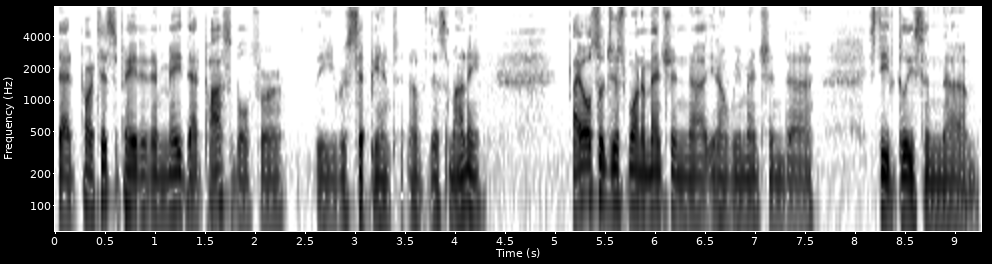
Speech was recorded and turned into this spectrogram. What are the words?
that participated and made that possible for the recipient of this money. I also just want to mention, uh, you know, we mentioned uh, Steve Gleason, um,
